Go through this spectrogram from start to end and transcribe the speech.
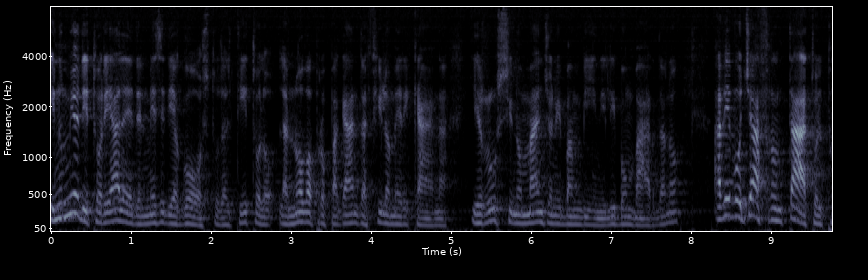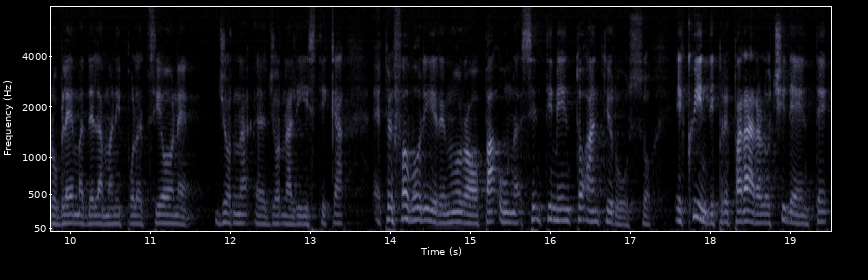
In un mio editoriale del mese di agosto dal titolo La nuova propaganda filoamericana, i russi non mangiano i bambini, li bombardano, avevo già affrontato il problema della manipolazione giorna- eh, giornalistica eh, per favorire in Europa un sentimento antirusso e quindi preparare l'Occidente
